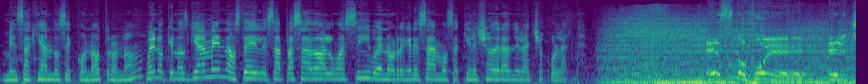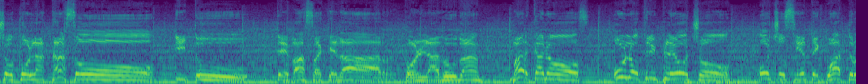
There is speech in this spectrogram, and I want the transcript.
mensajeándose con otro, ¿no? Bueno, que nos llamen. ¿A ustedes les ha pasado algo así? Bueno, regresamos aquí en el show de Erasmo y la Chocolata. Esto fue el chocolatazo. ¿Y tú te vas a quedar con la duda? Márcanos 1 triple 874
